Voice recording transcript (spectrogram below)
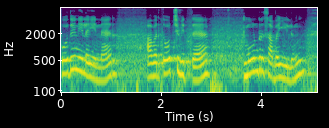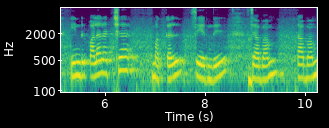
பொதுநிலையினர் அவர் தோற்றுவித்த மூன்று சபையிலும் இன்று பல லட்ச மக்கள் சேர்ந்து ஜபம் தபம்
